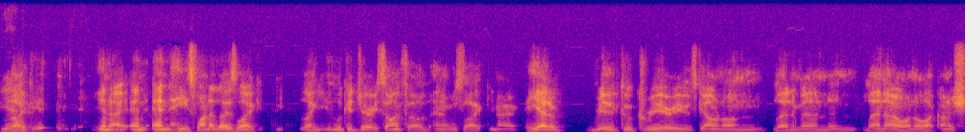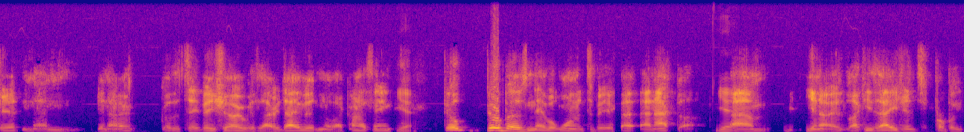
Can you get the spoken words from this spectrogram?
yeah, Like, it- you know, and and he's one of those like like you look at Jerry Seinfeld, and it was like you know he had a really good career. He was going on Letterman and Leno and all that kind of shit, and then you know got the TV show with Larry David and all that kind of thing. yeah, Bill Bill Burr's never wanted to be a, an actor. yeah, Um, you know, like his agents probably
